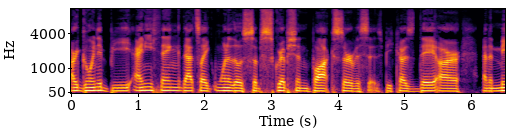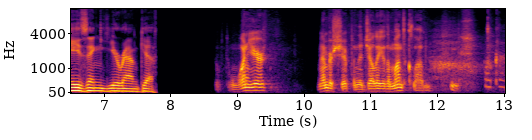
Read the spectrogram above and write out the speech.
are going to be anything that's like one of those subscription box services because they are an amazing year round gift. One year membership in the Jelly of the Month Club. Oh, God.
